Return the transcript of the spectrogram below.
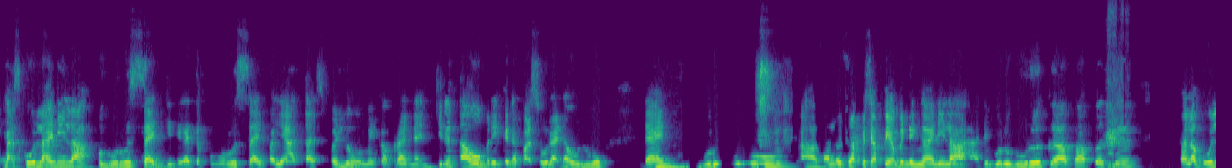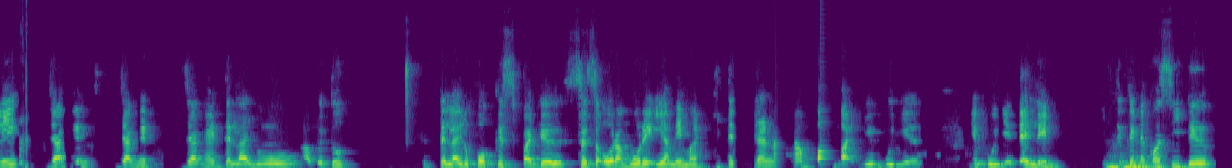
dekat sekolah ni lah pengurusan. Kita kata pengurusan paling atas perlu memainkan peranan. Kita tahu mereka dapat surat dahulu dan guru-guru uh, kalau siapa-siapa yang mendengar ni lah ada guru-guru ke apa-apa ke kalau boleh jangan jangan jangan terlalu apa tu terlalu fokus pada seseorang murid yang memang kita dah nampak dia punya dia punya talent. Kita kena consider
